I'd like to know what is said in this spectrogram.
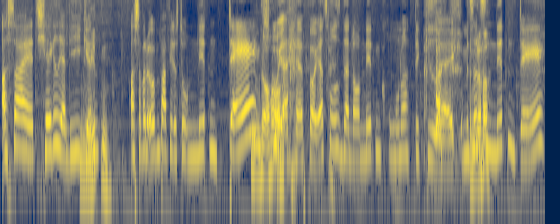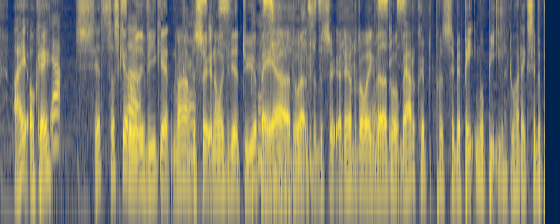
Og så øh, tjekkede jeg lige igen, 19. og så var det åbenbart, fordi der stod 19 dage, Nå. Skulle jeg have for. Jeg troede sådan, der var 19 kroner, det gider jeg ikke. Men så er det sådan 19 dage. Ej, okay. Ja. Shit, så skal Så- du ud i weekenden og besøge Præcis. nogle af de der dyre bager, og du har altid Præcis. besøg, og det har du dog ikke været på. Præcis. Hvad har du købt på CBB Mobil? Du har da ikke CBB,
